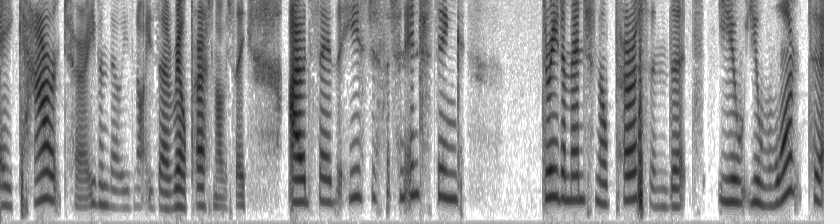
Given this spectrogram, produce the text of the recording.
a character, even though he's not, he's a real person, obviously, I would say that he's just such an interesting three dimensional person that you you want to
